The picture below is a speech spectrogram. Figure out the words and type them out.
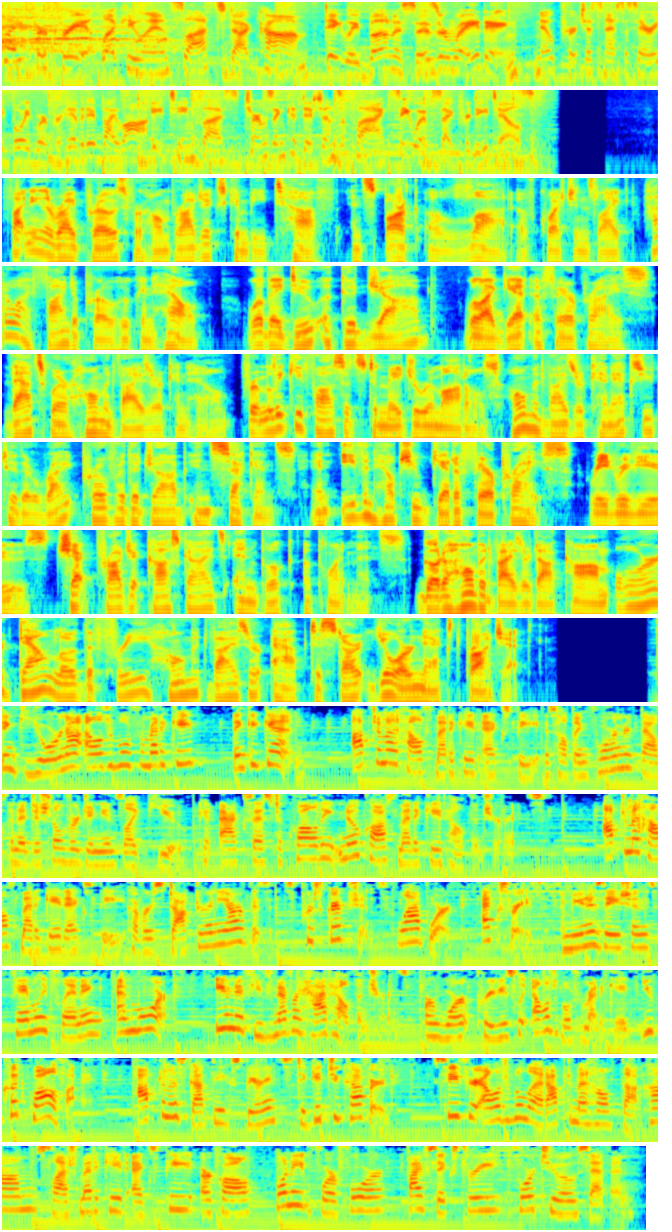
Play for free at LuckyLandSlots.com. Daily bonuses are waiting. No purchase necessary. Void where prohibited by law. 18 plus. Terms and conditions apply. See website for details. Finding the right pros for home projects can be tough and spark a lot of questions like, how do I find a pro who can help? Will they do a good job? Will I get a fair price? That's where Home Advisor can help. From leaky faucets to major remodels, Home Advisor connects you to the right pro for the job in seconds and even helps you get a fair price. Read reviews, check project cost guides, and book appointments. Go to homeadvisor.com or download the free Home Advisor app to start your next project. Think you're not eligible for Medicaid? Think again. Optima Health Medicaid XB is helping 400,000 additional Virginians like you get access to quality, no cost Medicaid health insurance. Optima Health Medicaid XB covers doctor and ER visits, prescriptions, lab work, x rays, immunizations, family planning, and more. Even if you've never had health insurance or weren't previously eligible for Medicaid, you could qualify. Optima's got the experience to get you covered. See if you're eligible at optimahealth.com slash Medicaid XP or call 1-844-563-4207.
